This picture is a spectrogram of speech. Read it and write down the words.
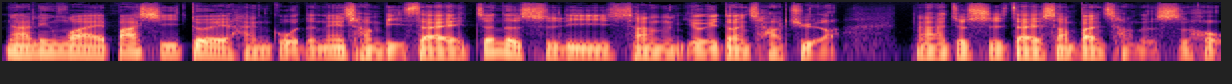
那另外，巴西对韩国的那场比赛，真的实力上有一段差距了。那就是在上半场的时候，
